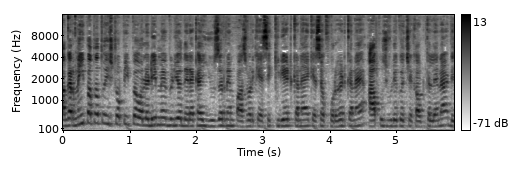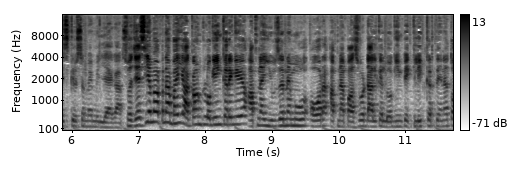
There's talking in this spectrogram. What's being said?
अगर नहीं पता तो इस टॉपिक पे ऑलरेडी मैं वीडियो दे रखा है यूज़र नेम पासवर्ड कैसे क्रिएट करना है कैसे फॉरगेट करना है। आप उस वीडियो को चेकआउट कर लेना डिस्क्रिप्शन में मिल जाएगा। सो so, जैसे हम अपना भाई अकाउंट लॉगिंग करेंगे अपना यूज़र नेम और अपना पासवर्ड डाल के लॉगिंग पे क्लिक करते हैं तो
